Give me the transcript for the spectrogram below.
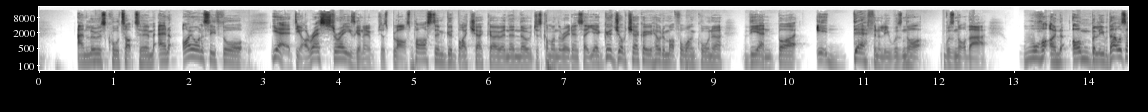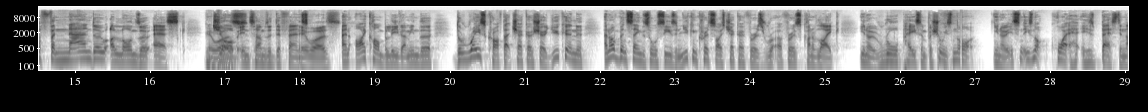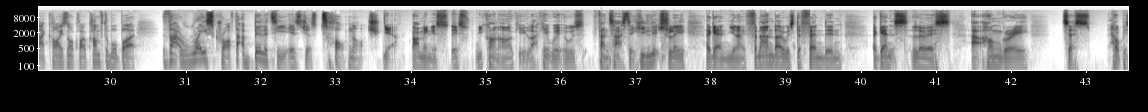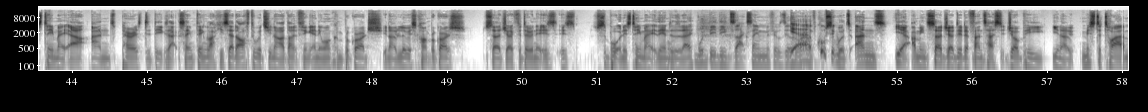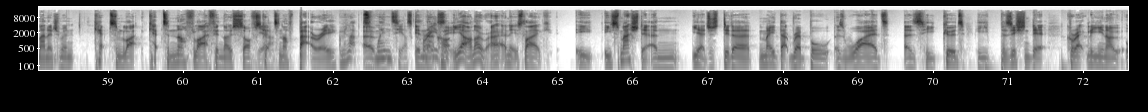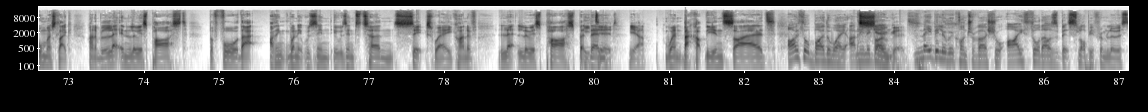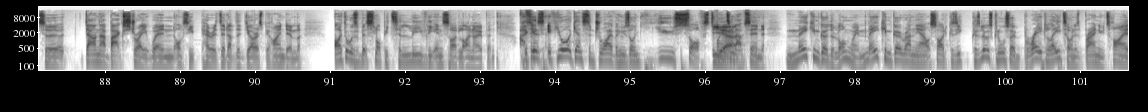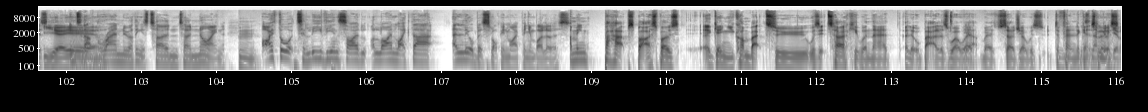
And Lewis caught up to him. And I honestly thought, yeah, DRS straight. He's going to just blast past him. Goodbye, Checo. And then they'll just come on the radio and say, yeah, good job, Checo. You held him up for one corner. The end. But it definitely was not was not that. What an unbelievable. That was a Fernando Alonso esque job was. in terms of defense. It was. And I can't believe it. I mean, the the racecraft that Checo showed, you can, and I've been saying this all season, you can criticize Checo for his for his kind of like you know raw pace, and for sure he's not, you know, it's he's not quite his best in that car. He's not quite comfortable, but that racecraft, that ability is just top notch. Yeah, I mean, it's it's you can't argue. Like it, it was fantastic. He literally, again, you know, Fernando was defending against Lewis at Hungary to help his teammate out, and Perez did the exact same thing. Like he said afterwards, you know, I don't think anyone can begrudge. You know, Lewis can't begrudge Sergio for doing it. Is is supporting his teammate at the end of the day. Would be the exact same if it was the other Yeah, way. of course it would. And yeah, I mean, Sergio did a fantastic job. He, you know, missed a tire management, kept some like kept enough life in those softs, Yeah. kept enough battery. I mean, lap um, 20, that's in that car. crazy. Yeah, I know, right? And it's like he he smashed it, and yeah, just did a made that Red Bull as wide as he could. He positioned it correctly. You know, almost like kind of letting Lewis past. Before that, I think when it was in, it was into turn six where he kind of let Lewis pass, but He then did, yeah. went back up the inside. I thought, by the way, I mean, So again, good. maybe a little bit controversial. I thought that was a bit sloppy from Lewis to down that back straight when obviously Perez did have the DRS behind him. I thought it was a bit sloppy to leave the inside line open. Because if you're against a driver who's on used softs 20 Yeah. laps in, make him go the long way, make him go around the outside because because Lewis can also brake later on his brand new tires Yeah, yeah, into that. Hmm. brand new, I think it's turn turn nine. I thought to leave the inside line like that, a little bit sloppy in my opinion by Lewis. I mean, perhaps, but I suppose again, you come back to was it Turkey when they had a little battle as well, where, where Sergio was defending against Lewis.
